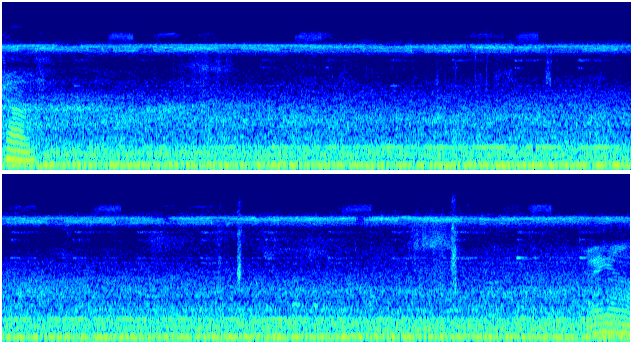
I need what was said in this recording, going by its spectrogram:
it comes. There you go.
